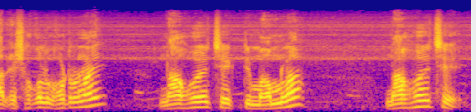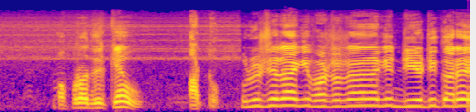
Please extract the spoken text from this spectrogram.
আর এ সকল ঘটনায় না হয়েছে একটি মামলা না হয়েছে অপরাধীর কেউ আটক। পুলিশেরা কি ফটোটা নাকি ডিউটি করে?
